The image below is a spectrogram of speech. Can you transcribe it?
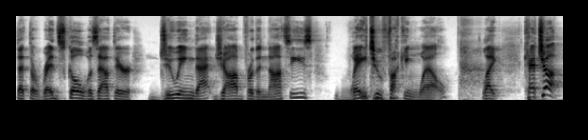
that the Red Skull was out there doing that job for the Nazis way too fucking well. Like, catch up.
